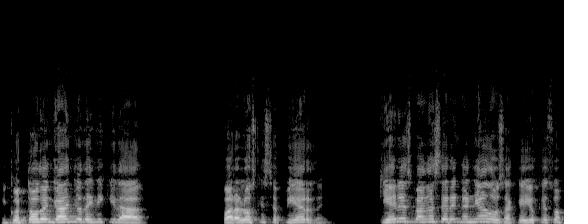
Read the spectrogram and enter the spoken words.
Y con todo engaño de iniquidad para los que se pierden ¿Quiénes van a ser engañados? Aquellos que son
